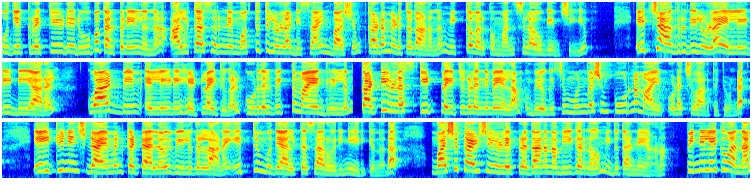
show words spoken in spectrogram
പുതിയ ക്രെറ്റയുടെ രൂപകൽപ്പനയിൽ നിന്ന് അൽക്കാസറിന്റെ മൊത്തത്തിലുള്ള ഡിസൈൻ ഭാഷ്യം കടമെടുത്തതാണെന്ന് മിക്കവർക്കും മനസ്സിലാവുകയും ചെയ്യും. എച്ച് ആകൃതിയിലുള്ള L E D D R L quad beam L E D ഹെഡ്ലൈറ്റുകൾ കൂടുതൽ വ്യക്തമായ ഗ്രില്ലും കട്ടിയുള്ള സ്കിഡ് പ്ലേറ്റുകൾ എന്നിവയെല്ലാം ഉപയോഗിച്ച് മുൻവശം പൂർണമായും ഉടച്ചു വാർത്തിട്ടുണ്ട്. Eighteen inch diamond cut alloy വീലുകളിലാണ് ഏറ്റവും പുതിയ അൽക്കസാർ ഒരുങ്ങിയിരിക്കുന്നത്. വശക്കാഴ്ചയുള്ള പ്രധാന നവീകരണവും ഇതുതന്നെയാണ് പിന്നിലേക്ക് വന്നാൽ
